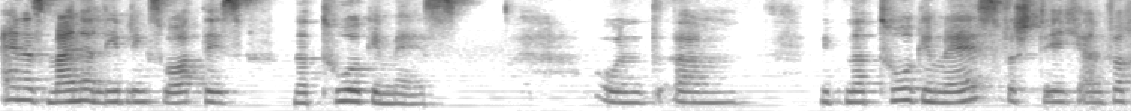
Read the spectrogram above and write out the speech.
Eines meiner Lieblingsworte ist naturgemäß. Und ähm, mit naturgemäß verstehe ich einfach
